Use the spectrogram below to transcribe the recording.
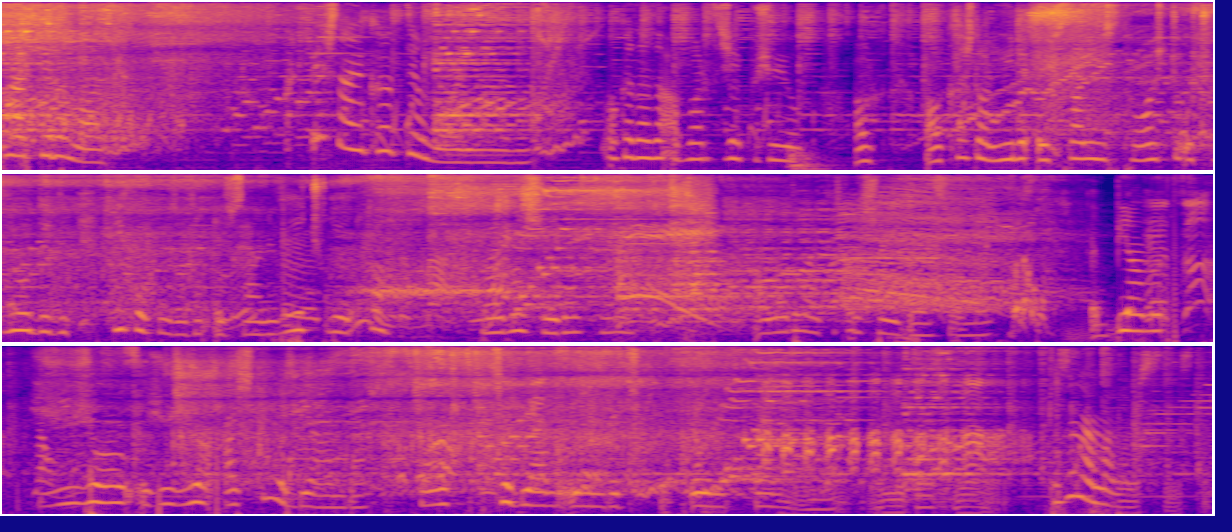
karakterim var. 45 tane karakterim var yani. O kadar da abartacak bir şey yok. Ar- Arkadaşlar yine efsanevi savaşçı uçuluyor dedik. Bir korkun zaten efsanevi uçuluyor da. Galiba şeyden sonra. Anladım arkadaşlar şeyden sonra. E, Bir anda. Juju, Juju açtım ya bir anda. Sonra sıkça bir anda önümde çıktı. Oyun ben yani anladınız mı? Kesin anlamamışsınızdır.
